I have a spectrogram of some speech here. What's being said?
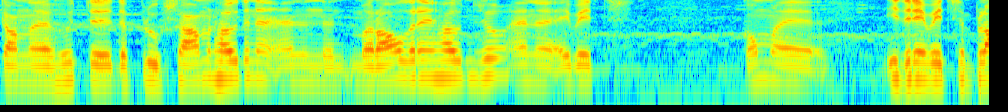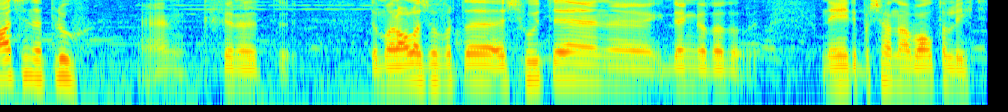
kan goed de, ploeg samenhouden en, het moraal erin houden. Zo. En hij weet, kom, iedereen weet zijn plaats in de ploeg. En ik vind het, de moraal is, over het, is goed en eh, ik denk dat dat 90% aan Walter ligt.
